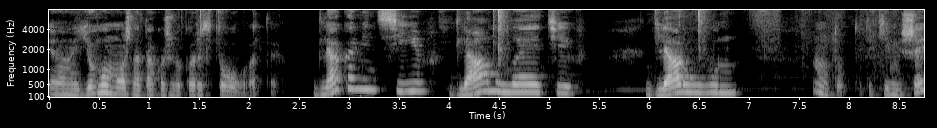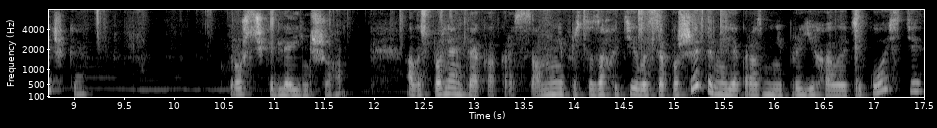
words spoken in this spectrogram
е, Його можна також використовувати для камінців, для амулетів, для рун. Ну, тобто такі мішечки, трошечки для іншого. Але ж погляньте, яка краса. Мені просто захотілося пошити, мені якраз мені приїхали ці кості.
